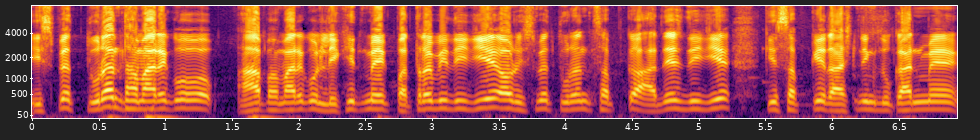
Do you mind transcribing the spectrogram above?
इस पर तुरंत हमारे को, आप हमारे को लिखित में एक पत्र भी दीजिए और इसमें तुरंत सबका आदेश दीजिए कि सबकी राशनिंग दुकान में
